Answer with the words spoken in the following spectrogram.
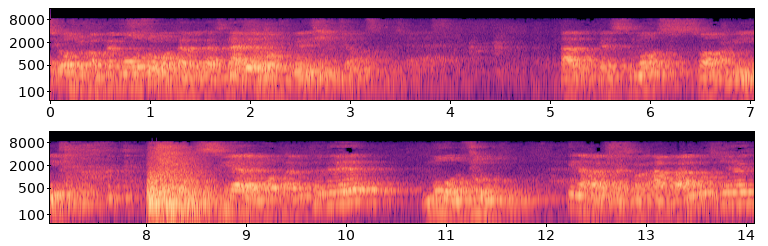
چی می‌خوام؟ به موضوع مرتبط است نه به حکم. یعنی اینجاست القسم ثانی سیر مرتبط به موضوع. این اول قسم اول بود که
